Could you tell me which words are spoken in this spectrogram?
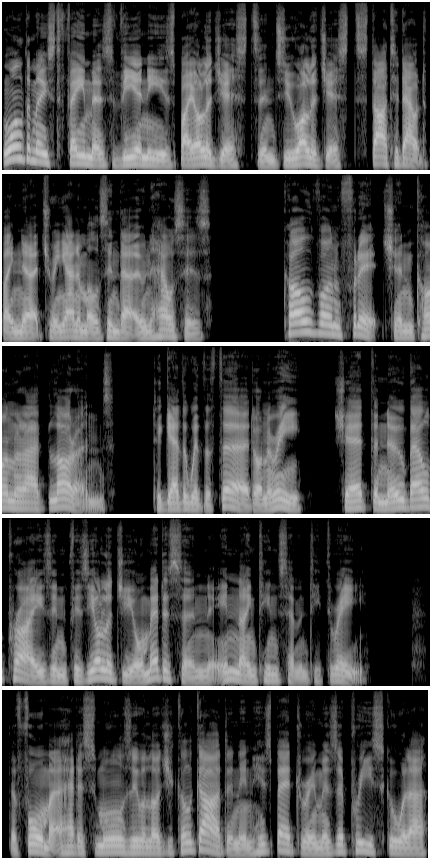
While the most famous Viennese biologists and zoologists started out by nurturing animals in their own houses. Karl von Frisch and Konrad Lorenz, together with the third honoree, shared the Nobel Prize in Physiology or Medicine in 1973. The former had a small zoological garden in his bedroom as a preschooler,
